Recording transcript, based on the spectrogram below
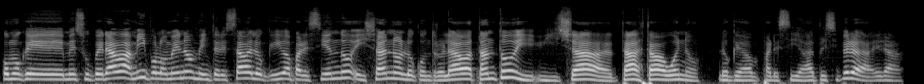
como que me superaba a mí por lo menos, me interesaba lo que iba apareciendo y ya no lo controlaba tanto y, ya ta, estaba bueno lo que aparecía. Al principio era, era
